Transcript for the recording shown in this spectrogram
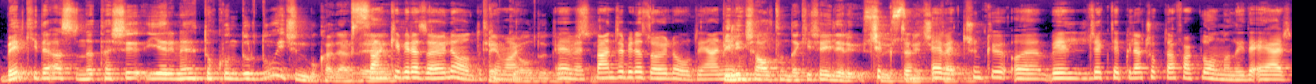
belki de aslında taşı yerine dokundurduğu için bu kadar e, sanki biraz öyle oldu tepki Kemal. oldu diyorsun. Evet, bence biraz öyle oldu. Yani bilinç altındaki şeyleri üstü çıktı. üstüne çıkardı. Evet, çünkü e, verilecek tepkiler çok daha farklı olmalıydı eğer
